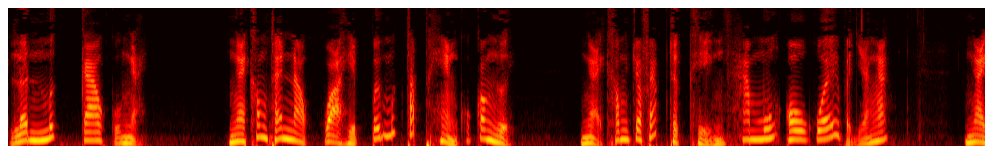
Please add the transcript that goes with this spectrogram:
lên mức cao của Ngài. Ngài không thể nào hòa hiệp với mức thấp hèn của con người. Ngài không cho phép thực hiện ham muốn ô uế và gian ác. Ngài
